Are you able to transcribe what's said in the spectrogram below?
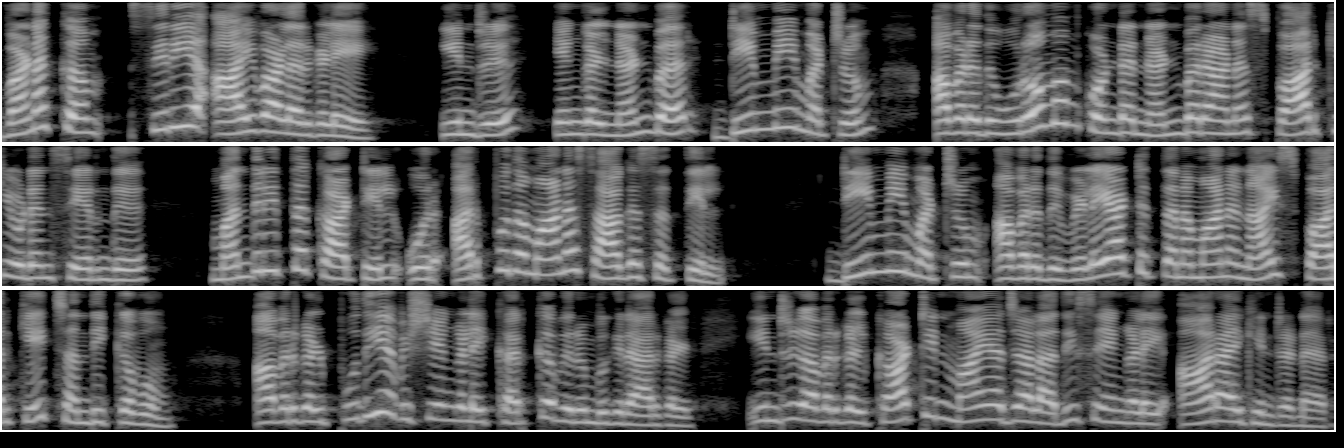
வணக்கம் சிறிய ஆய்வாளர்களே. இன்று எங்கள் நண்பர் டிம்மி மற்றும் அவரது உரோமம் கொண்ட நண்பரான ஸ்பார்க்கியுடன் சேர்ந்து மந்திரித்த காட்டில் ஒரு அற்புதமான சாகசத்தில் டிம்மி மற்றும் அவரது விளையாட்டுத்தனமான நாய் ஸ்பார்க்கியை சந்திக்கவும். அவர்கள் புதிய விஷயங்களை கற்க விரும்புகிறார்கள். இன்று அவர்கள் காட்டின் மாயாஜால அதிசயங்களை ஆராய்கின்றனர்.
